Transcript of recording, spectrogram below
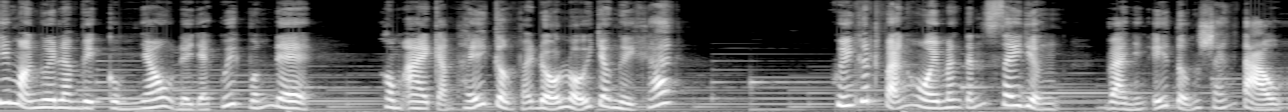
Khi mọi người làm việc cùng nhau để giải quyết vấn đề, không ai cảm thấy cần phải đổ lỗi cho người khác. Khuyến khích phản hồi mang tính xây dựng và những ý tưởng sáng tạo.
